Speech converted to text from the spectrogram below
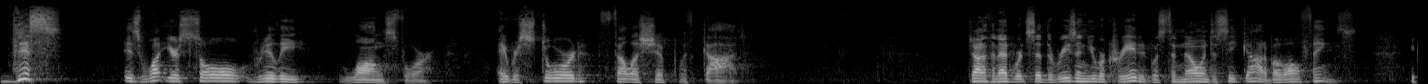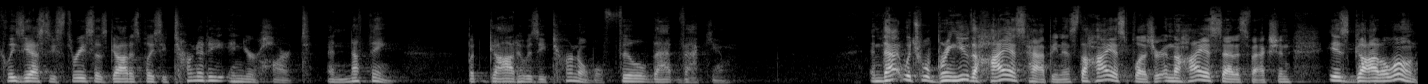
This is what your soul really longs for a restored fellowship with God. Jonathan Edwards said, The reason you were created was to know and to seek God above all things. Ecclesiastes 3 says, God has placed eternity in your heart, and nothing but God, who is eternal, will fill that vacuum. And that which will bring you the highest happiness, the highest pleasure, and the highest satisfaction is God alone.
